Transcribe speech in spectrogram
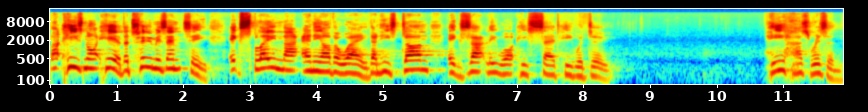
But he's not here. The tomb is empty. Explain that any other way. Then he's done exactly what he said he would do. He has risen.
